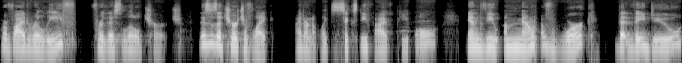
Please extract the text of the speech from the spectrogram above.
provide relief for this little church. This is a church of like I don't know, like 65 people, and the amount of work that they do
